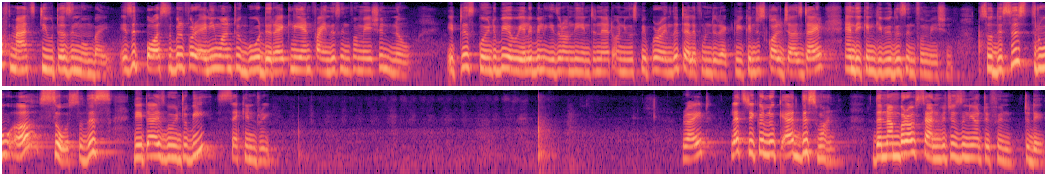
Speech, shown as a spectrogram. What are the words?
of maths tutors in Mumbai is it possible for anyone to go directly and find this information no it is going to be available either on the internet or newspaper or in the telephone directory. You can just call Just Dial and they can give you this information. So this is through a source. So this data is going to be secondary. Right? Let's take a look at this one. The number of sandwiches in your tiffin today.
